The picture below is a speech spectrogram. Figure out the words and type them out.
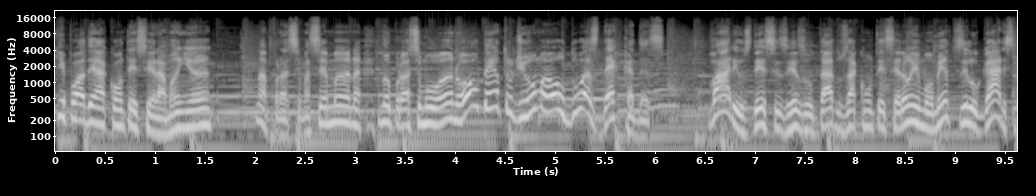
que podem acontecer amanhã, na próxima semana, no próximo ano ou dentro de uma ou duas décadas. Vários desses resultados acontecerão em momentos e lugares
